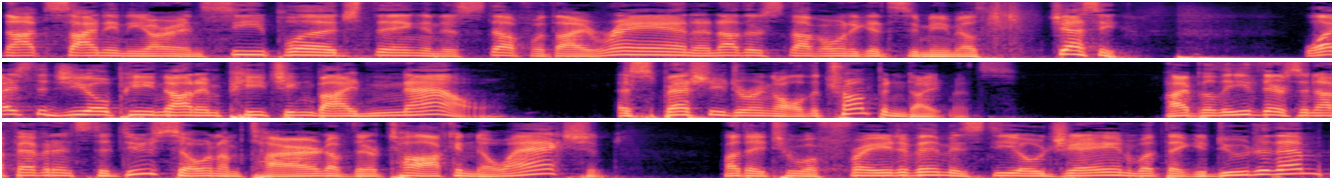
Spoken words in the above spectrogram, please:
not signing the RNC pledge thing and this stuff with Iran and other stuff. I want to get some emails. Jesse, why is the GOP not impeaching Biden now? especially during all the Trump indictments. I believe there's enough evidence to do so, and I'm tired of their talk and no action. Are they too afraid of him as DOJ and what they could do to them?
